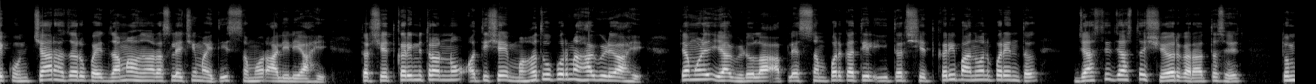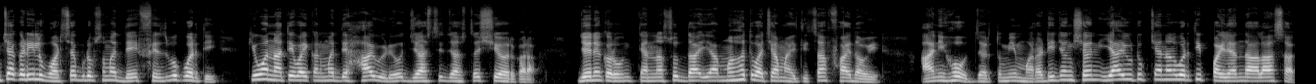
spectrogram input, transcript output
एकूण चार हजार रुपये जमा होणार असल्याची माहिती समोर आलेली आहे. तर शेतकरी मित्रांनो अतिशय महत्त्वपूर्ण हा व्हिडिओ आहे. त्यामुळे या व्हिडिओला आपल्या संपर्कातील इतर शेतकरी बांधवांपर्यंत जास्तीत जास्त शेअर करा. तसेच तुमच्याकडील व्हॉट्सअप ग्रुप्समध्ये फेसबुकवरती किंवा नातेवाईकांमध्ये हा व्हिडिओ जास्तीत जास्त शेअर करा. जेणेकरून त्यांना सुद्धा या महत्त्वाच्या माहितीचा फायदा होईल. आणि हो जर तुम्ही मराठी जंक्शन या यूट्यूब चॅनलवरती पहिल्यांदा आला असाल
